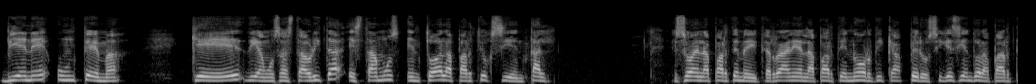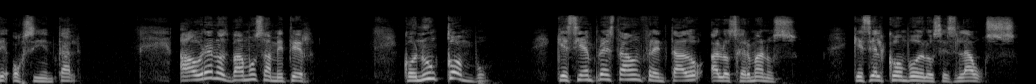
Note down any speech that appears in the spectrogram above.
viene un tema que, digamos, hasta ahorita estamos en toda la parte occidental eso en la parte mediterránea, en la parte nórdica, pero sigue siendo la parte occidental. Ahora nos vamos a meter con un combo que siempre ha estado enfrentado a los germanos, que es el combo de los eslavos.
